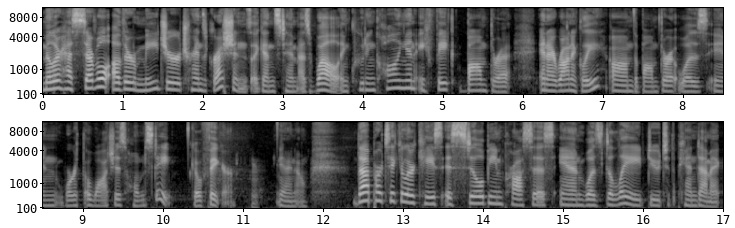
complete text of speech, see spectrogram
Miller has several other major transgressions against him as well, including calling in a fake bomb threat. And ironically, um, the bomb threat was in Worth a Watch's home state. Go figure. Yeah, I know. That particular case is still being processed and was delayed due to the pandemic.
